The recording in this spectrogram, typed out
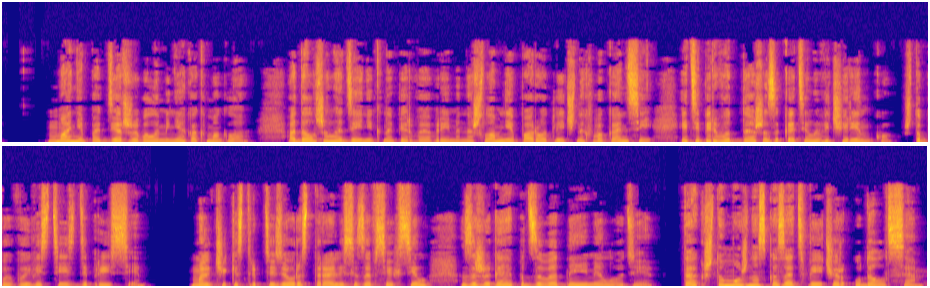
Маня поддерживала меня как могла, одолжила денег на первое время, нашла мне пару отличных вакансий и теперь вот даже закатила вечеринку, чтобы вывести из депрессии. Мальчики-стриптизеры старались изо всех сил, зажигая подзаводные мелодии. Так что, можно сказать, вечер удался.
